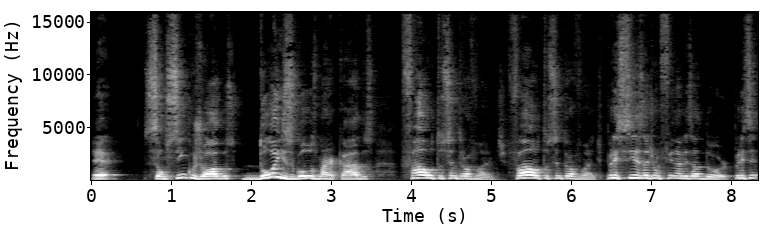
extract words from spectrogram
É, são cinco jogos, dois gols marcados. Falta o centroavante, falta o centroavante. Precisa de um finalizador. Precisa...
